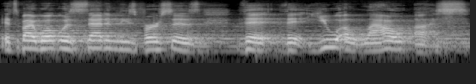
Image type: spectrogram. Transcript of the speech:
It's by what was said in these verses that, that you allow us,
